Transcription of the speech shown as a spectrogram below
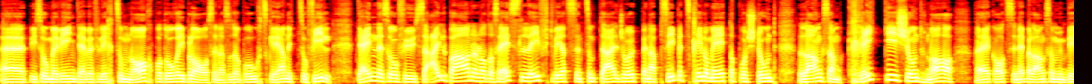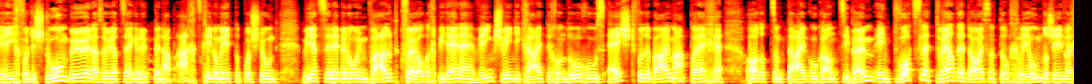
äh, bei so einem Wind eben vielleicht zum Nachbar durchblasen. Also da braucht es nicht zu viel. Dann so für Seilbahnen oder Sessellift wird es zum Teil schon etwa ab 70 km pro Stunde langsam kritisch und nachher äh, geht es dann eben langsam im Bereich der Sturmböen, also würde sagen etwa ab 80 km pro Stunde wird es dann eben auch im Wald gefährlich. Bei diesen Windgeschwindigkeiten kann durchaus Äste von den Bäumen abbrechen oder zum Teil auch ganze Bäume entwurzelt werden. Da ist natürlich ein bisschen unterschiedlich.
